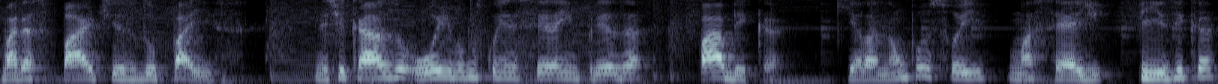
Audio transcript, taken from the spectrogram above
várias partes do país. Neste caso, hoje vamos conhecer a empresa Fábrica, que ela não possui uma sede física,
